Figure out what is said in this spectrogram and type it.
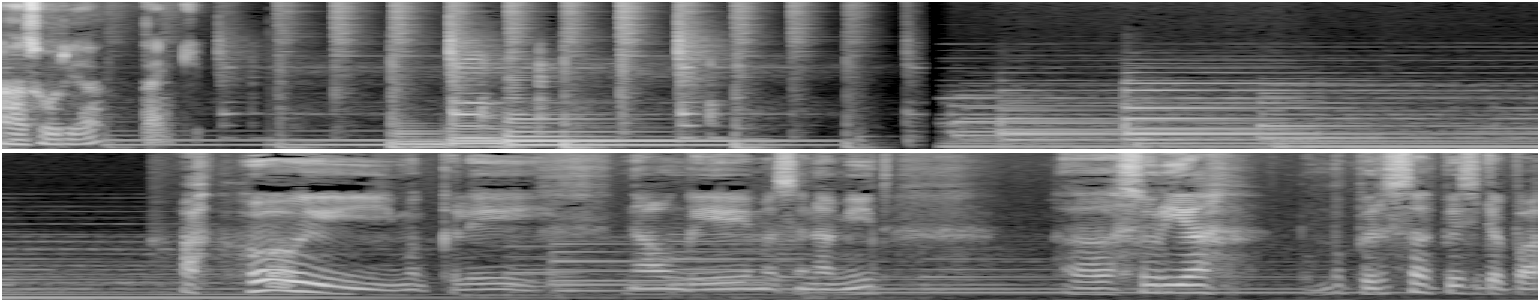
நான் சூர்யா. தேங்க்யூ அஹோய் மக்களே நான் உங்கள் ஏஎம்எஸ்என் ஹமீத். சூர்யா ரொம்ப பெருசாக பேசிட்டப்பா.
